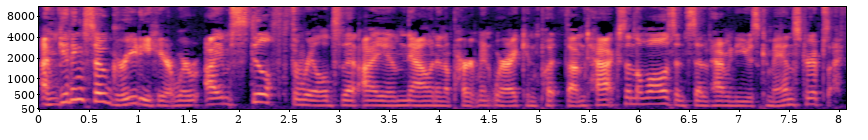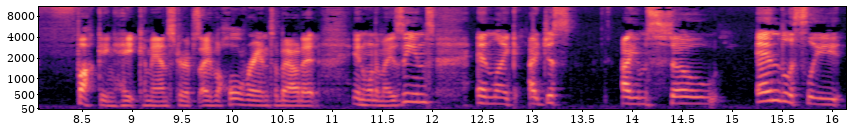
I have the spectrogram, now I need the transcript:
I'm getting so greedy here where I am still thrilled that I am now in an apartment where I can put thumbtacks in the walls instead of having to use command strips. I fucking hate command strips. I have a whole rant about it in one of my zines and like I just I am so endlessly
